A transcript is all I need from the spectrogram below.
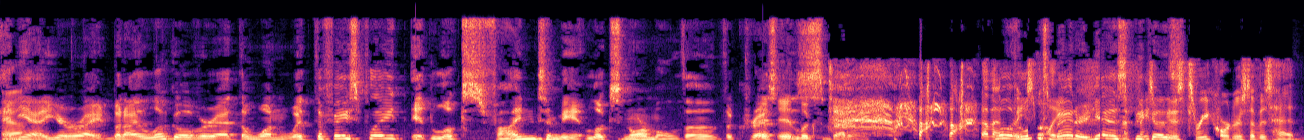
And yeah. you're right. But I look over at the one with the faceplate, it looks fine to me. It looks normal. The the crest It, it is- looks better. That Well, it looks faceplate- better, yes, that because it's three quarters of his head.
